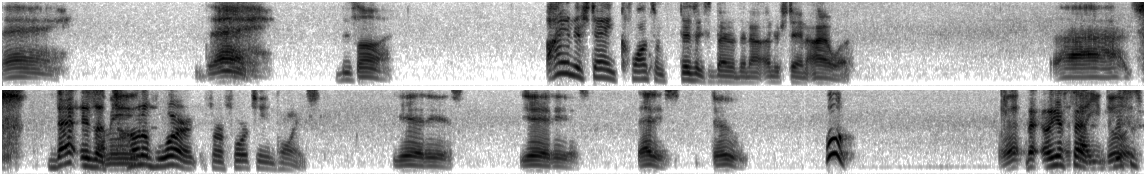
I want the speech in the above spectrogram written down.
Dang. Dang. This, Son. I understand quantum physics better than I understand Iowa. Uh, that is a I mean, ton of work for 14 points. Yeah, it is. Yeah, it is. That is, dude. Whoo. Yeah, Like I said, this it. is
